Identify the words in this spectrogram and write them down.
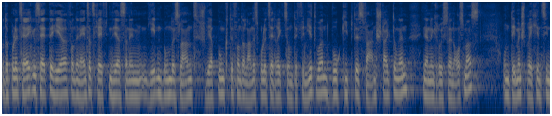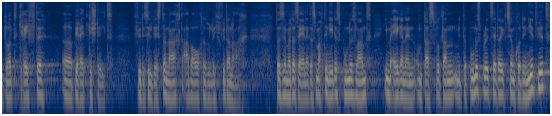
Von der polizeilichen Seite her, von den Einsatzkräften her, sind in jedem Bundesland Schwerpunkte von der Landespolizeidirektion definiert worden. Wo gibt es Veranstaltungen in einem größeren Ausmaß? Und dementsprechend sind dort Kräfte äh, bereitgestellt für die Silvesternacht, aber auch natürlich für danach. Das ist einmal das eine. Das macht in jedes Bundesland im eigenen. Und das, wo dann mit der Bundespolizeidirektion koordiniert wird,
